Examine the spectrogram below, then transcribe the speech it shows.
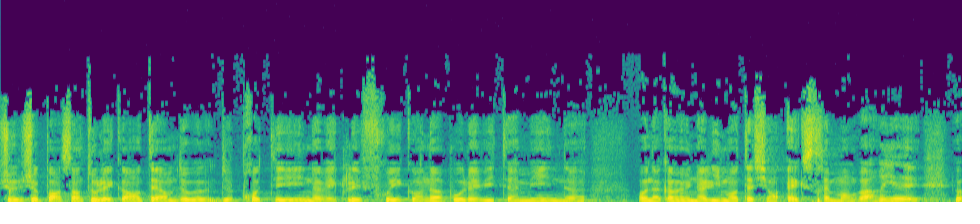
je, pense en tous les cas en termes de, protéines, avec les fruits qu'on a pour les vitamines, euh, on a quand même une alimentation extrêmement variée. Euh,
